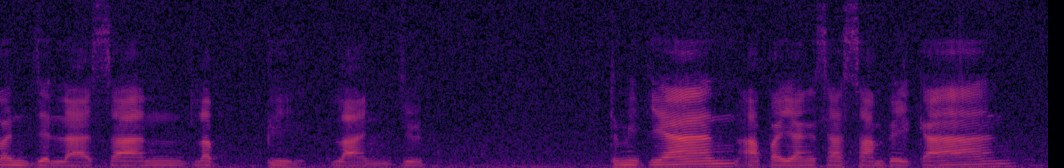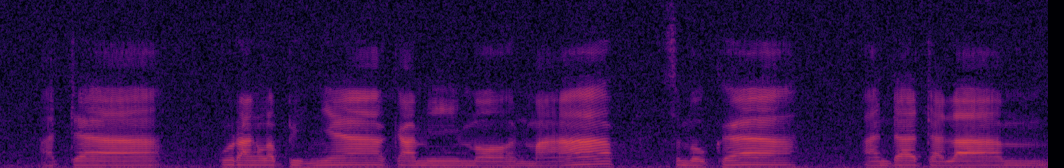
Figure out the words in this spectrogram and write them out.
penjelasan lebih lanjut. Demikian apa yang saya sampaikan. Ada kurang lebihnya kami mohon maaf. Semoga Anda dalam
